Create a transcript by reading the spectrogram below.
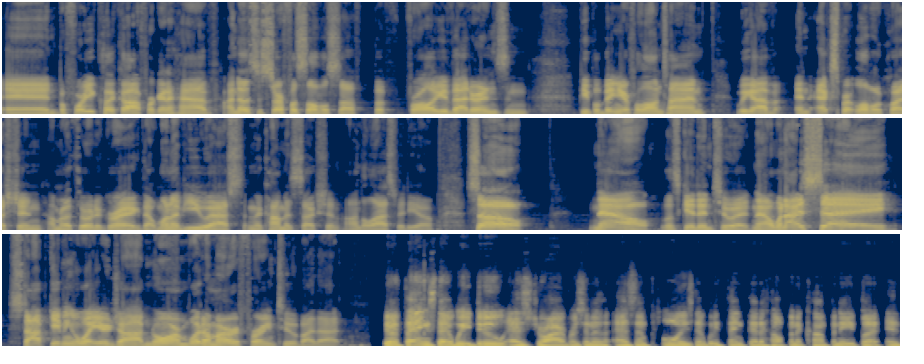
And before you click off, we're going to have, I know this is surface level stuff, but for all you veterans and people been here for a long time, we have an expert level question I'm going to throw to Greg that one of you asked in the comments section on the last video. So, now, let's get into it. Now, when I say stop giving away your job, Norm, what am I referring to by that? There are things that we do as drivers and as employees that we think that are helping a company, but it,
